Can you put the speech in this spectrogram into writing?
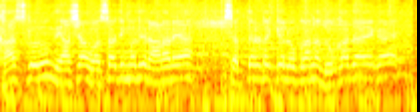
खास करून अशा वसाहतीमध्ये राहणाऱ्या सत्तर टक्के लोकांना धोकादायक आहे.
